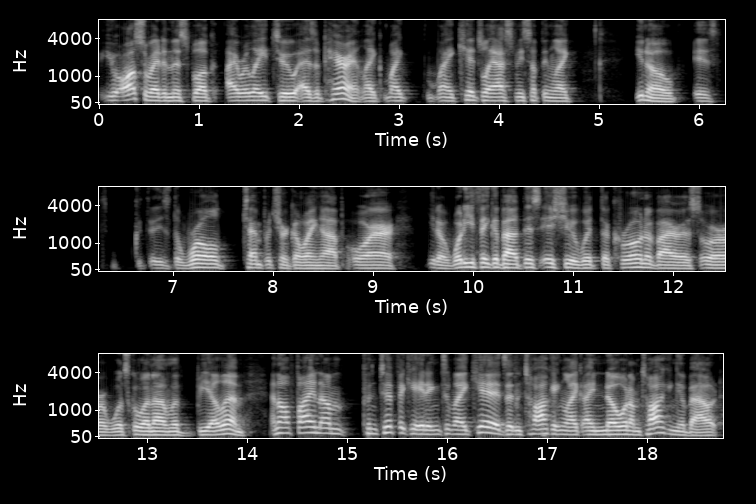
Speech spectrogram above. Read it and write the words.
you also write in this book I relate to as a parent. Like my my kids will ask me something like, you know, is is the world temperature going up or you know, what do you think about this issue with the coronavirus or what's going on with BLM? And I'll find I'm pontificating to my kids and talking like I know what I'm talking about.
